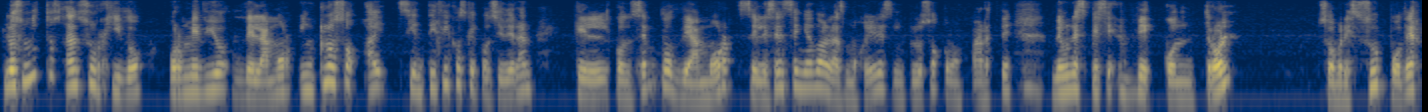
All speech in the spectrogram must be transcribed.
los mitos han surgido por medio del amor. Incluso hay científicos que consideran que el concepto de amor se les ha enseñado a las mujeres incluso como parte de una especie de control sobre su poder.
